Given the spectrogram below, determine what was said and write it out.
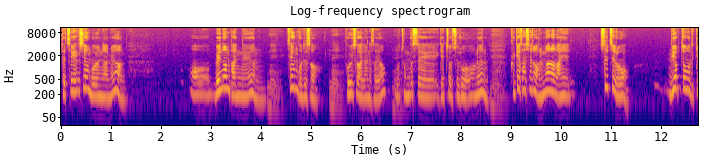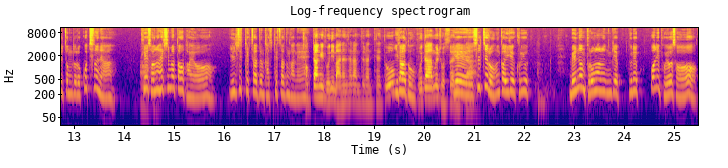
대책의 핵심은 뭐였냐면 어, 매년 받는 네, 세금 고지서 네, 보유세 관련해서요. 네. 뭐 종부세겠죠 주로는 네. 그게 사실은 얼마나 많이 실제로 위협적으로 느낄 정도로 꽂히느냐. 그게 아. 저는 핵심이었다고 봐요. 일주택자든 다주택자든 간에 적당히 돈이 많은 사람들한테도 이라도 부담을 줬어야 예, 된다. 실제로 그러니까 이게 그리고 매년 불어나는 게 눈에 뻔히 보여서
